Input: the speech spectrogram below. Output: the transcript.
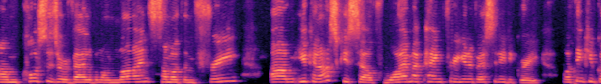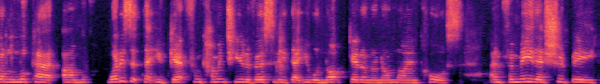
um, courses are available online, some of them free, um, you can ask yourself, why am I paying for a university degree? Well, I think you've got to look at um, what is it that you get from coming to university that you will not get on an online course? And for me, there should be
